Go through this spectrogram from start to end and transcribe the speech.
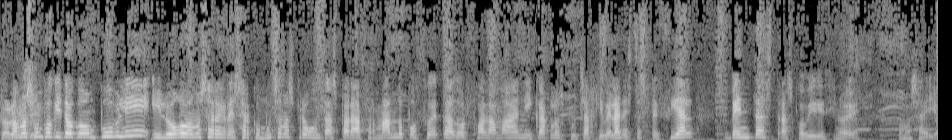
vamos un poquito con publi y luego vamos a regresar con muchas más preguntas para Fernando Pozueta, Adolfo Alamán y Carlos Pucha Gibela en este especial Ventas tras COVID-19. Vamos a ello.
